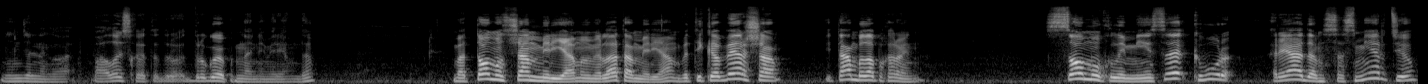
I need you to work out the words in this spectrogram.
не недельная глава. Палойсха это другое упоминание Мирьям, да? В Томас Шам Мирьям, умерла там Мирьям. В Тикавер Шам. И там была похоронена. Сомух Лемиса, Квур рядом со смертью,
